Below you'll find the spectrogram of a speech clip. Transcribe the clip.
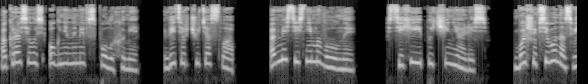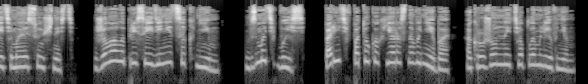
окрасилось огненными всполохами, ветер чуть ослаб, а вместе с ним и волны. Стихии подчинялись. Больше всего на свете моя сущность желала присоединиться к ним, взмыть ввысь, парить в потоках яростного неба, окруженный теплым ливнем.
